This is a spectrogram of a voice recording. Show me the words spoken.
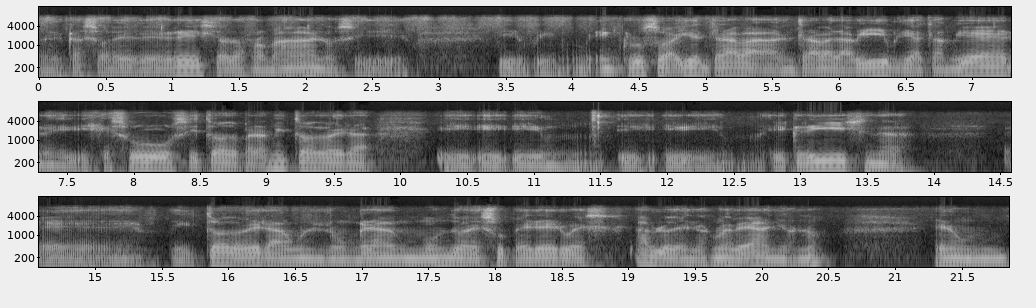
en el caso de, Grecia, o los romanos, y, incluso ahí entraba, entraba la Biblia también, y, Jesús y todo. Para mí todo era, y, y Krishna. Eh, y todo era un, gran mundo de superhéroes, hablo de los nueve años, ¿no? Era, un,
